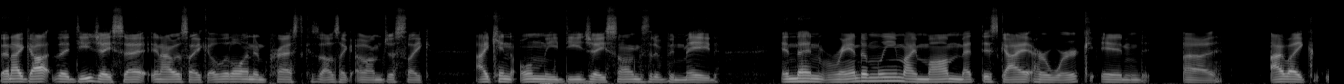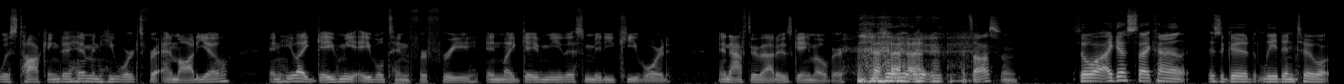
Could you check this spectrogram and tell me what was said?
then I got the DJ set and I was like a little unimpressed cuz I was like, "Oh, I'm just like I can only DJ songs that have been made." And then randomly my mom met this guy at her work and uh I like was talking to him and he worked for M Audio and he like gave me Ableton for free and like gave me this MIDI keyboard and after that it was game over. That's awesome. So I guess that kind of is a good lead into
